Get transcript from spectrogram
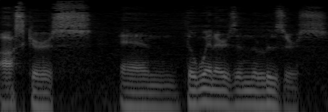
Oscars and the winners and the losers?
